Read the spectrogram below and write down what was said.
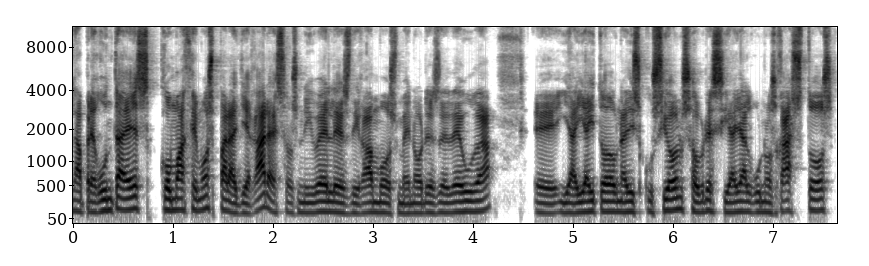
la pregunta es cómo hacemos para llegar a esos niveles, digamos, menores de deuda. Eh, y ahí hay toda una discusión sobre si hay algunos gastos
